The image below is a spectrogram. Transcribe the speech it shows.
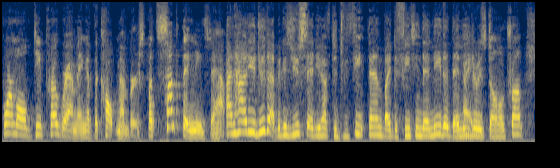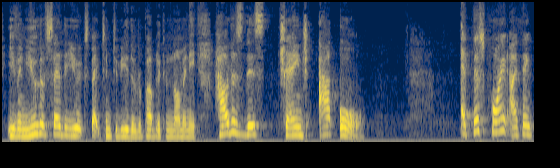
formal deprogramming of the cult members, but something needs to happen. And how do you do that? Because you said you have to defeat them by defeating their leader. Their leader right. is Donald Trump. Even you have said that you expect him to be the Republican nominee. How does this change at all? At this point, I think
